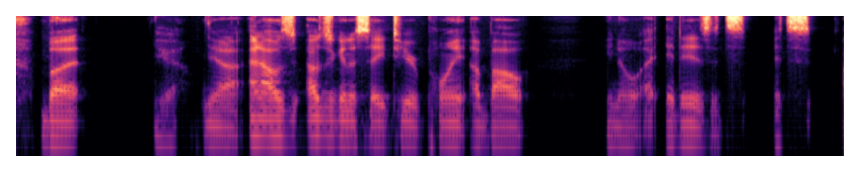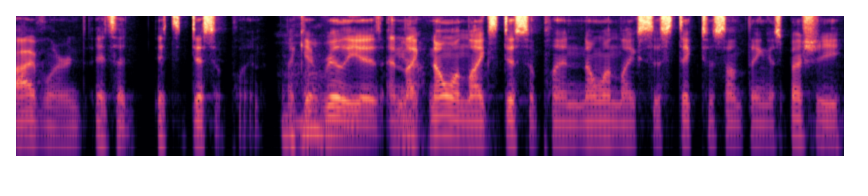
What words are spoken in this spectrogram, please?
but Yeah. yeah, and I was I was just gonna say to your point about, you know, it is it's it's I've learned it's a it's discipline. Like it mm-hmm. really is, and like no one likes discipline. No one likes to stick to something, especially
